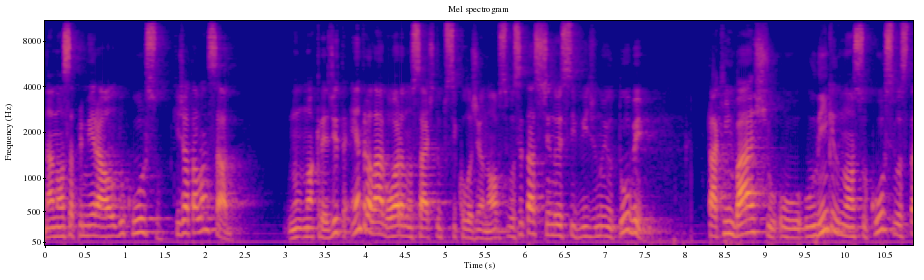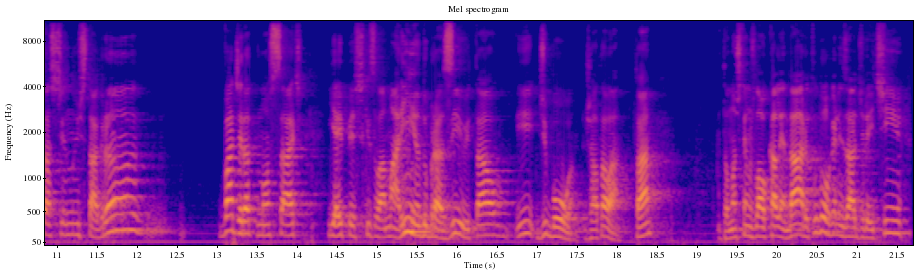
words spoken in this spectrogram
na nossa primeira aula do curso, que já está lançado. Não, não, acredita? Entra lá agora no site do Psicologia Nova. Se você está assistindo esse vídeo no YouTube, está aqui embaixo o, o, link do nosso curso. Se você está assistindo no Instagram, vá direto para o nosso site e aí pesquisa lá Marinha do Brasil e tal, e de boa, já está lá, tá? Então nós temos lá o calendário, tudo organizado direitinho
